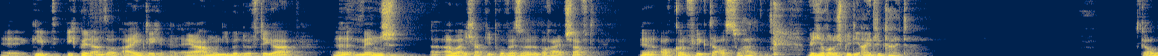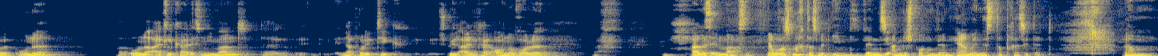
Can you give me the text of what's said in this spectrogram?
äh, gibt. Ich bin ansonsten eigentlich eher harmoniebedürftiger äh, Mensch, äh, aber ich habe die professionelle Bereitschaft, äh, auch Konflikte auszuhalten. Welche Rolle spielt die Eitelkeit? Ich glaube, ohne, ohne Eitelkeit ist niemand. Äh, in der Politik spielt Eitelkeit auch eine Rolle alles in Maßen. Ja, aber was macht das mit Ihnen, wenn Sie angesprochen werden, Herr Ministerpräsident? Ähm,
